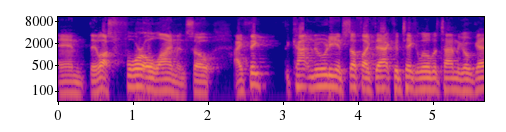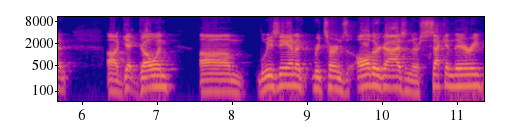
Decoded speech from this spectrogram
and they lost four O linemen. So I think the continuity and stuff like that could take a little bit of time to go get uh, get going. Um, Louisiana returns all their guys in their secondary.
